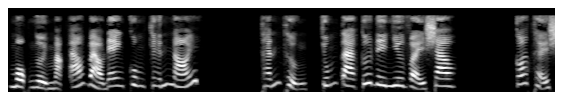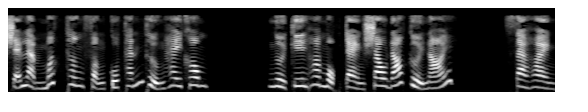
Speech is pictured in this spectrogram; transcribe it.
Một người mặc áo bào đen cung kính nói. Thánh Thượng, chúng ta cứ đi như vậy sao? Có thể sẽ làm mất thân phận của Thánh Thượng hay không? Người kia ho một tràng sau đó cười nói. Xà hoàng,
